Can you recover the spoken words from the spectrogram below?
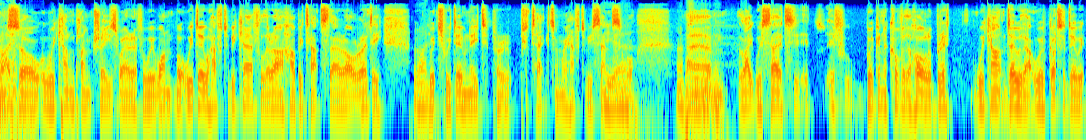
Right. so we can plant trees wherever we want. But we do have to be careful. There are habitats there already, Right. which we do need to pr- protect, and we have to be sensible. Absolutely. Um, like we said, it, if we're going to cover the whole of Britain, we can't do that. We've got to do it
